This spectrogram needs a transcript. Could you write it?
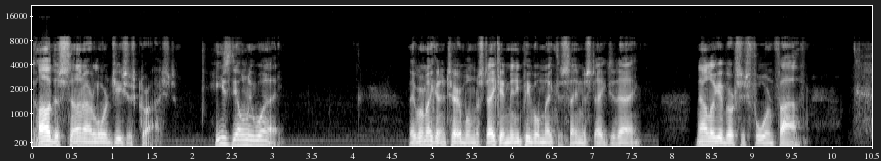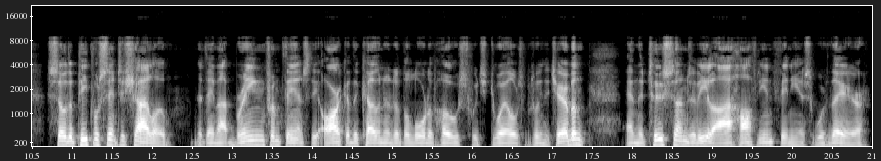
God the Son, our Lord Jesus Christ. He's the only way. They were making a terrible mistake, and many people make the same mistake today. Now look at verses 4 and 5. So the people sent to Shiloh that they might bring from thence the ark of the covenant of the Lord of hosts, which dwells between the cherubim. And the two sons of Eli, Hophni and Phinehas, were there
